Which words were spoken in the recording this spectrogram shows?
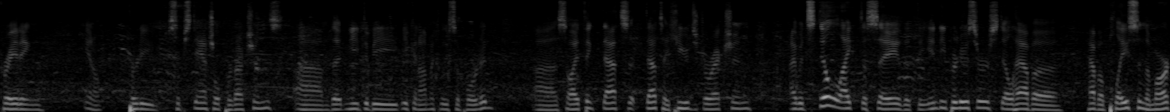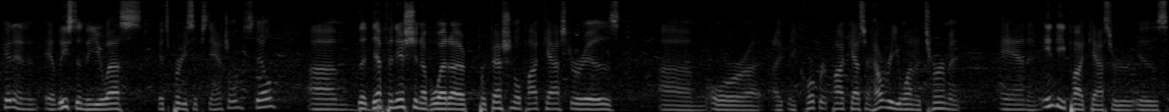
creating, you know, pretty substantial productions um, that need to be economically supported. Uh, so I think that's a, that's a huge direction. I would still like to say that the indie producers still have a have a place in the market, and at least in the U.S., it's pretty substantial still. Um, the definition of what a professional podcaster is, um, or a, a, corporate podcaster, however you want to term it, and an indie podcaster is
